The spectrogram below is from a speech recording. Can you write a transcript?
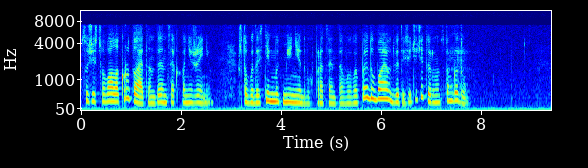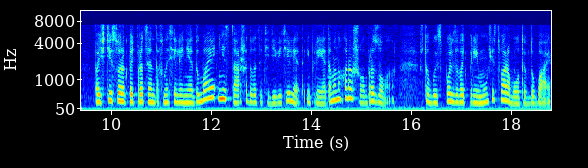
существовала крутая тенденция к понижению, чтобы достигнуть менее 2% ВВП Дубая в 2014 году. Почти 45% населения Дубая не старше 29 лет, и при этом оно хорошо образовано – чтобы использовать преимущества работы в Дубае.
